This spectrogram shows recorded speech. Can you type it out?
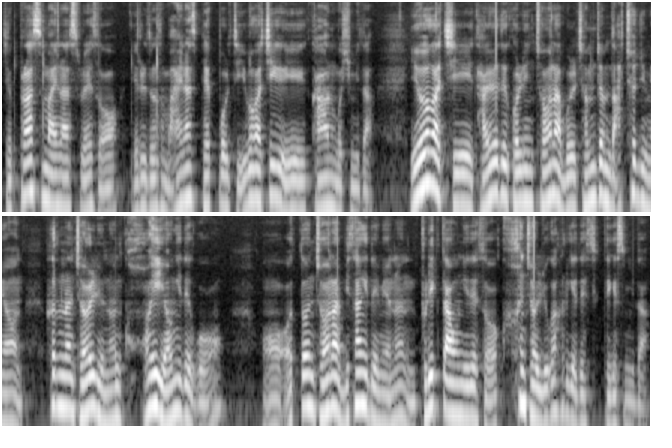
즉 플러스 마이너스로 해서 예를 들어서 마이너스 100V 이와 같이 가하는 것입니다. 이와 같이 다이오드에 걸린 전압을 점점 낮춰주면 흐르는 전류는 거의 0이 되고 어, 떤 전압 이상이 되면은 브릭다운이 돼서 큰 전류가 흐르게 되, 겠습니다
